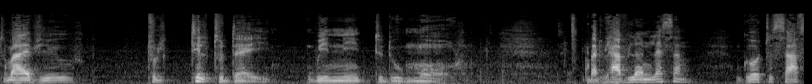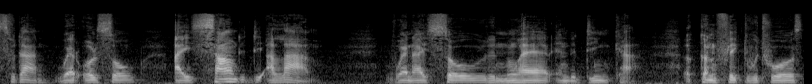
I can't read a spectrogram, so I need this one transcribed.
To my view, to, till today, we need to do more. But we have learned lesson. Go to South Sudan, where also I sounded the alarm when I saw the Nuer and the Dinka, a conflict which was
